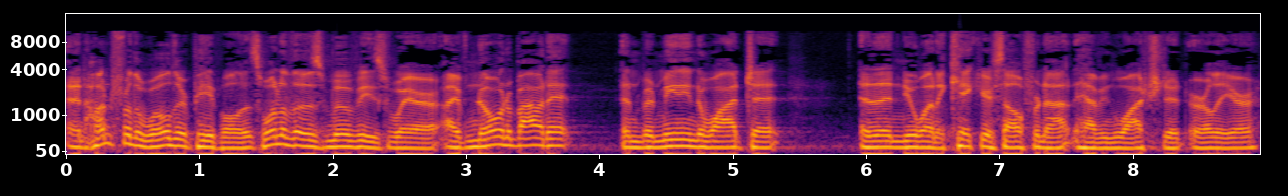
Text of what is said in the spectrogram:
and Hunt for the Wilderpeople is one of those movies where I've known about it and been meaning to watch it, and then you want to kick yourself for not having watched it earlier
